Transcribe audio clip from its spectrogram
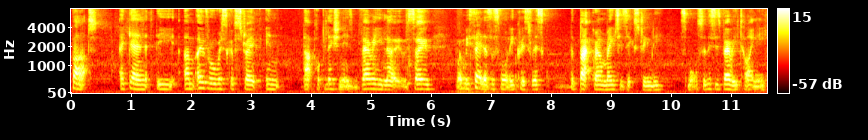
But again, the um, overall risk of stroke in that population is very low. So when we say there's a small increased risk, the background rate is extremely small. So this is very tiny,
